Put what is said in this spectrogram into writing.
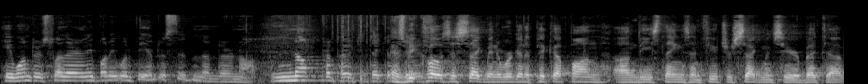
he wonders whether anybody would be interested in it or not. Not prepared to take it As seriously. we close this segment, and we're going to pick up on, on these things in future segments here, but uh,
